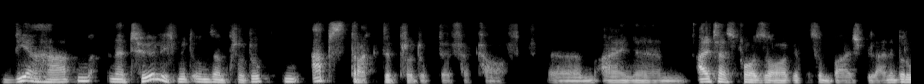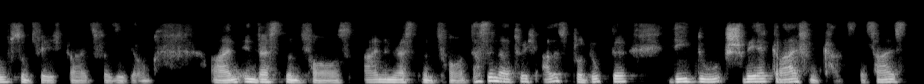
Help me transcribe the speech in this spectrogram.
wir haben natürlich mit unseren Produkten abstrakte Produkte verkauft. Ähm, eine Altersvorsorge zum Beispiel, eine Berufsunfähigkeitsversicherung, ein Investmentfonds, ein Investmentfonds. Das sind natürlich alles Produkte, die du schwer greifen kannst. Das heißt,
